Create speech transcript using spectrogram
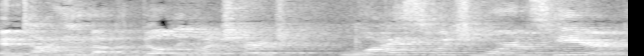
in talking about the building of a church. Why switch words here?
